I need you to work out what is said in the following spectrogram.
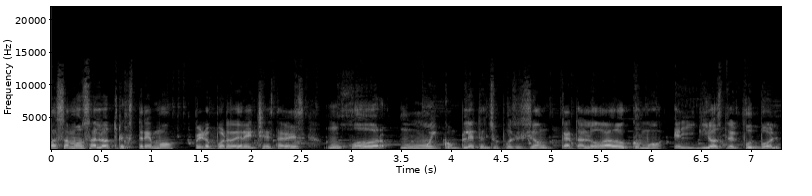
Pasamos al otro extremo, pero por derecha esta vez, un jugador muy completo en su posición, catalogado como el dios del fútbol,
